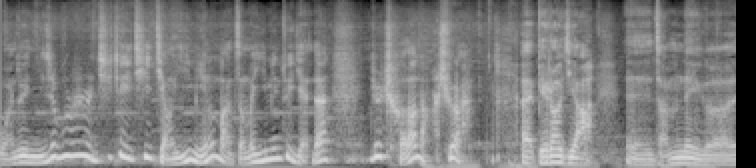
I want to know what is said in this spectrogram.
晚醉，你这不是这一期讲移民了吗？怎么移民最简单？你这扯到哪儿去了？哎，别着急啊，嗯，咱们那个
